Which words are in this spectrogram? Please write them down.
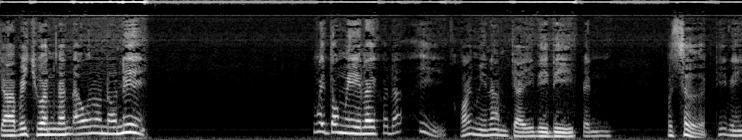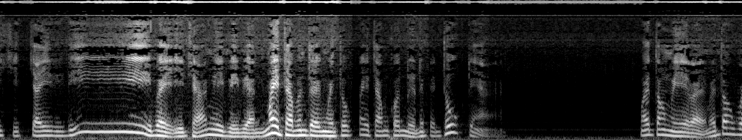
อย่าไปชวนกันเอาโน่นนี่ ไม่ต้องมีอะไรก็ได้ ขอให้มีน้ำใจดี ๆ เป็นประเสริฐที่มีจิตใจดีๆไม่อิจฉาไม่เบียดเบียน ไม่ทำบันเทิงเป็นทุกข์ไม่ทำคนอื่นให้เป็นทุกข์เนี่ย ไม่ต้องมีอะไร ไม่ต้องไป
